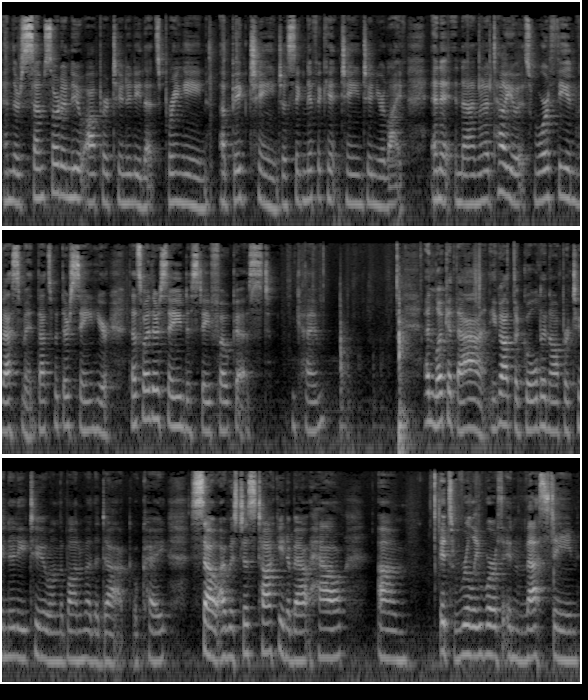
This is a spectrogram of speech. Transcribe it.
and there's some sort of new opportunity that's bringing a big change, a significant change in your life. And it, and I'm going to tell you, it's worth the investment. That's what they're saying here. That's why they're saying to stay focused. Okay. And look at that. You got the golden opportunity too on the bottom of the deck. Okay. So I was just talking about how um, it's really worth investing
